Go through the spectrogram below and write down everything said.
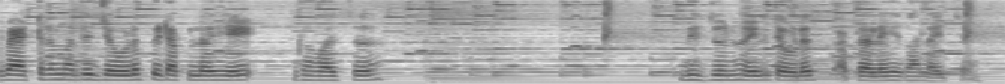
बॅटरमध्ये जेवढं पीठ आपलं हे गव्हाचं भिजून होईल तेवढंच आपल्याला हे घालायचं आहे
